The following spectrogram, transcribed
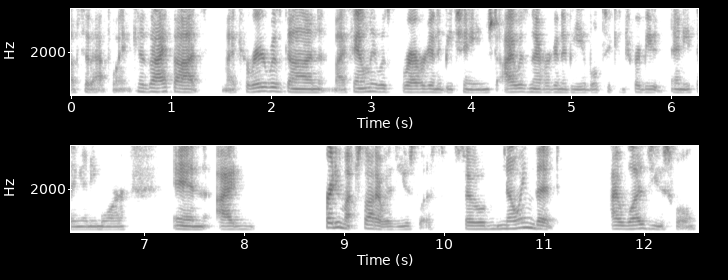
up to that point because I thought my career was gone, my family was forever going to be changed. I was never going to be able to contribute anything anymore. And I pretty much thought I was useless. So knowing that I was useful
